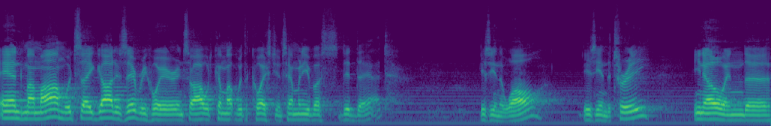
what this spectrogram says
And my mom would say, God is everywhere. And so I would come up with the questions. How many of us did that? Is he in the wall? Is he in the tree? You know, and uh,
